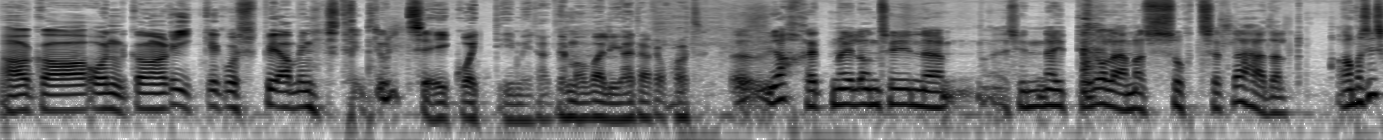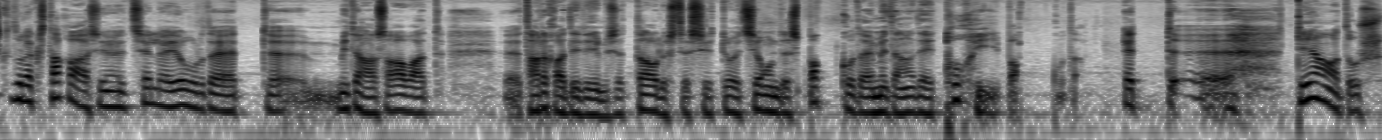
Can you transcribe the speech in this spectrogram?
aga on ka riike, kus peaministrit üldse ei koti, mida tema valijad arvavad. jah, et meil on siin, siin näiteid olemas suhteliselt lähedalt, aga ma siiski tuleks tagasi nüüd selle juurde, et mida saavad targad inimesed taolistes situatsioonides pakkuda ja mida nad ei tohi pakkuda. et teadus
